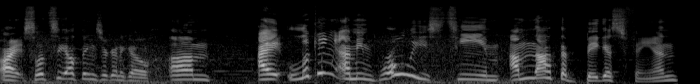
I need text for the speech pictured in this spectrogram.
All right, so let's see how things are gonna go. Um, I looking. I mean, Broly's team. I'm not the biggest fan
